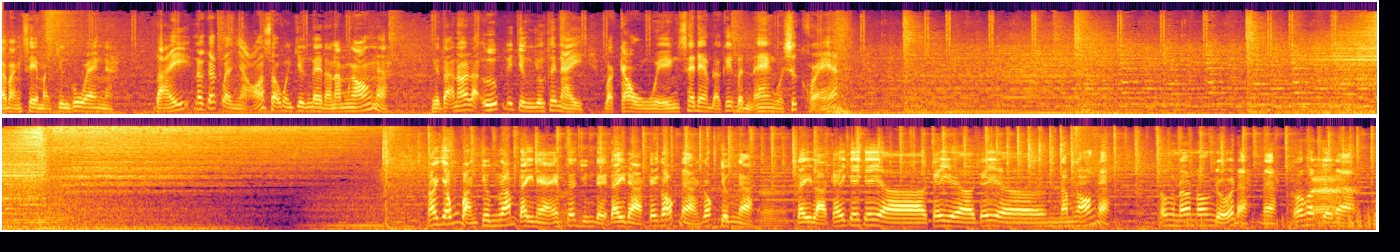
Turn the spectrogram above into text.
à, bạn xem bàn chân của quan nè. Đấy nó rất là nhỏ sau bàn chân đây là năm ngón nè. Người ta nói là ướp cái chân vô thế này và cầu nguyện sẽ đem lại cái bình an và sức khỏe. Nó giống bàn chân lắm. Đây nè em có chân đây đây nè cái gót nè gót chân nè. À. đây là cái cái cái ờ, cái ờ, cái ờ, năm ngón nè. Nó nó nó nữa nè nè có hết À. trơn nè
